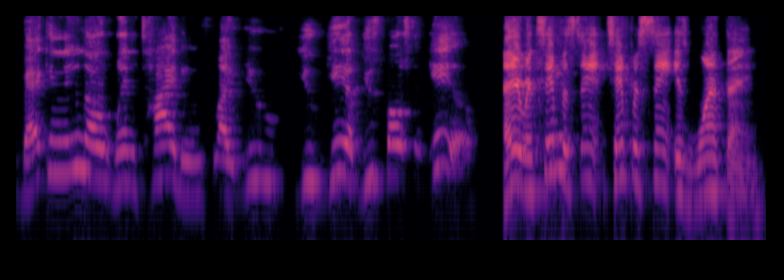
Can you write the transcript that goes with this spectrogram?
back in you know when tithings like you you give you supposed to give. Aaron, 10%, 10% is one thing.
